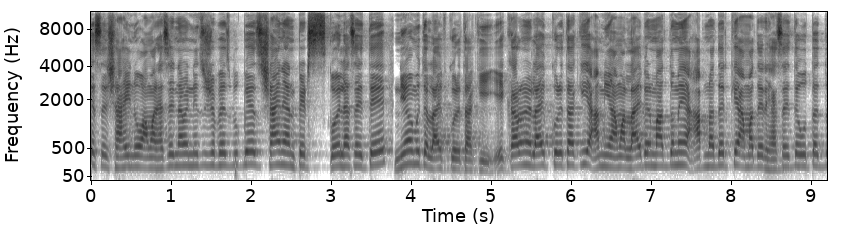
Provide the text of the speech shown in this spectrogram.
S A Shahin ও আমার হ্যাসারি নামের নিজস্ব Facebook page shine and pets quail হ্যাসারিতে নিয়মিত লাইভ করে থাকি। এই কারণে লাইভ করে থাকি, আমি আমার লাইভের মাধ্যমে আপনাদেরকে আমাদের হ্যাসারিতে উৎপাদিত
